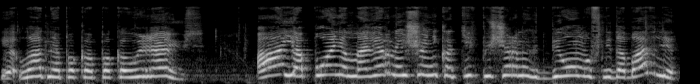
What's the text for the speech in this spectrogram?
Я, ладно, я пока поковыряюсь. А, я понял, наверное, еще никаких пещерных биомов не добавили.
